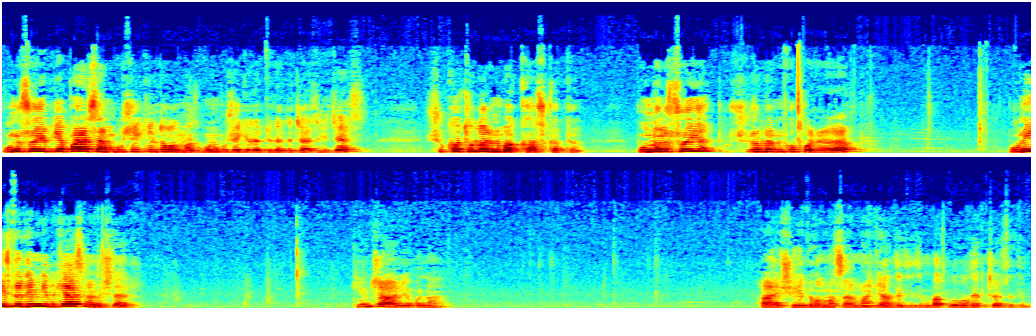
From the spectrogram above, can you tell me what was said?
Bunu soyup yaparsan bu şekilde olmaz. Bunu bu şekilde tüketeceğiz yiyeceğiz. Şu katılarını bak kas katı. Bunları soyup şuralarını koparıp bunu istediğim gibi kesmemişler. Kim çağırıyor bana? Ayşe'ye dolma sarma geldi dedim. Baklavalı yapacağız dedim.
